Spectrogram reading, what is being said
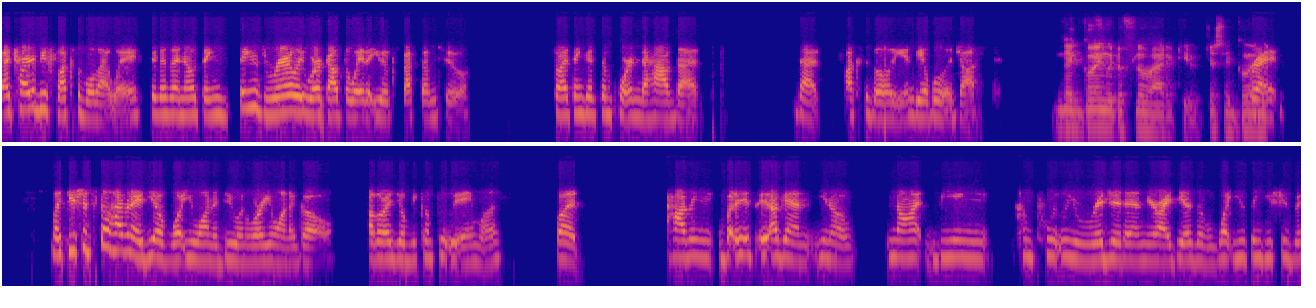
I try to be flexible that way because I know things things rarely work out the way that you expect them to. So I think it's important to have that that flexibility and be able to adjust. Like going with the flow attitude, just like going right. With- like you should still have an idea of what you want to do and where you want to go. Otherwise, you'll be completely aimless. But having, but it's it, again, you know, not being completely rigid in your ideas of what you think you should be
